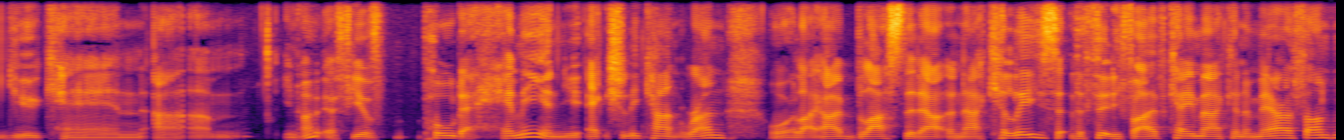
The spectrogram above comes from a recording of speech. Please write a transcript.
you can um, you know, if you've pulled a hammy and you actually can't run, or like I blasted out an Achilles at the 35k mark in a marathon,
